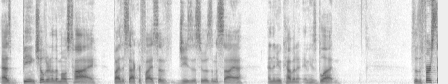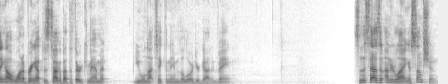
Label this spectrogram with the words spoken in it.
as being children of the Most High by the sacrifice of Jesus, who is the Messiah? and the new covenant in his blood. So, the first thing I'll want to bring up is talk about the third commandment you will not take the name of the Lord your God in vain. So, this has an underlying assumption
